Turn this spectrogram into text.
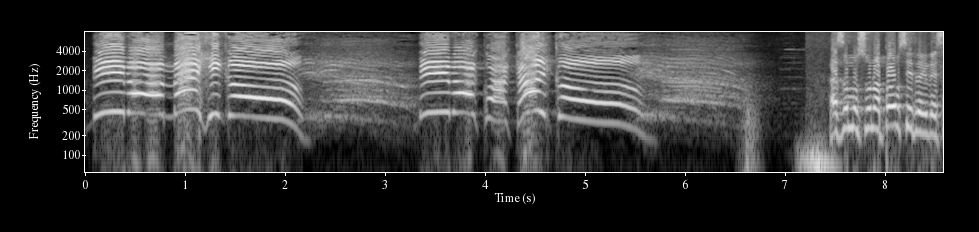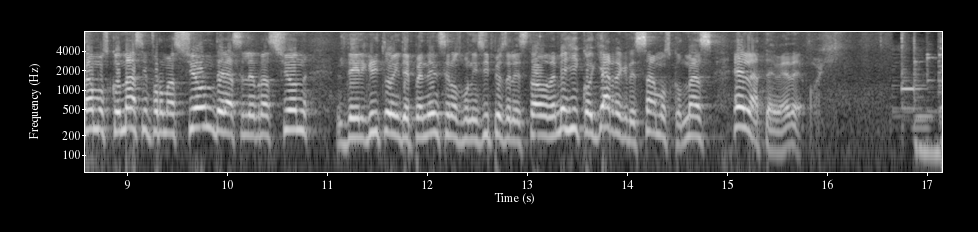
¡Viva México! ¡Viva Coacalco! Hacemos una pausa y regresamos con más información de la celebración del grito de independencia en los municipios del Estado de México. Ya regresamos con más en la TV de hoy.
